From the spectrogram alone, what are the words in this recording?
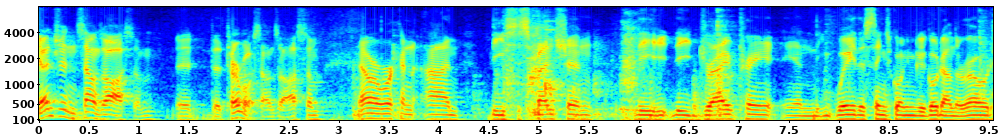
The engine sounds awesome. It, the turbo sounds awesome. Now we're working on the suspension, the the drivetrain, and the way this thing's going to go down the road.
